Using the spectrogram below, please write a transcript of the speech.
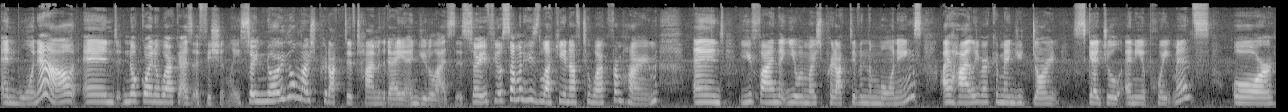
and worn out and not going to work as efficiently. So, know your most productive time of the day and utilize this. So, if you're someone who's lucky enough to work from home and you find that you are most productive in the mornings, I highly recommend you don't schedule any appointments or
